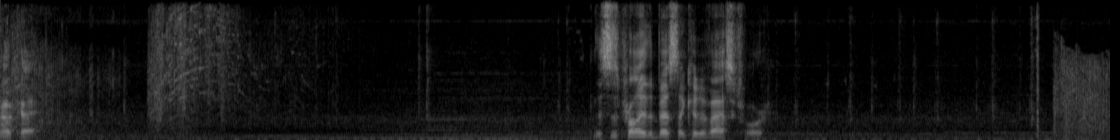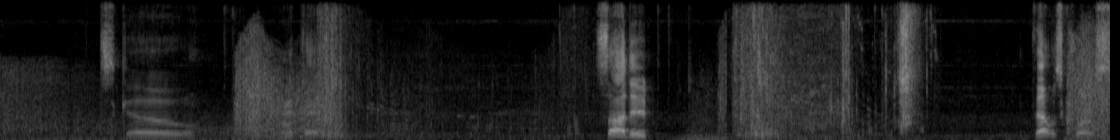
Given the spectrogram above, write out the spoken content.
Okay. This is probably the best I could have asked for. Let's go right there. Saw, dude. That was close.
